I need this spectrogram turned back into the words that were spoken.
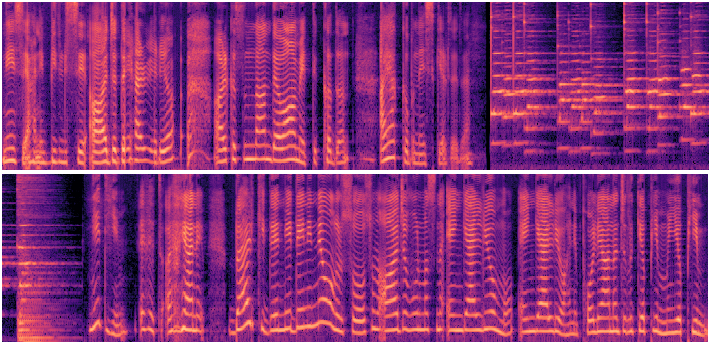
Neyse hani birisi ağaca değer veriyor. Arkasından devam ettik kadın. Ayakkabını eskir dedi. Ne diyeyim? Evet yani belki de nedeni ne olursa olsun ağaca vurmasını engelliyor mu? Engelliyor. Hani polyanacılık yapayım mı? Yapayım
